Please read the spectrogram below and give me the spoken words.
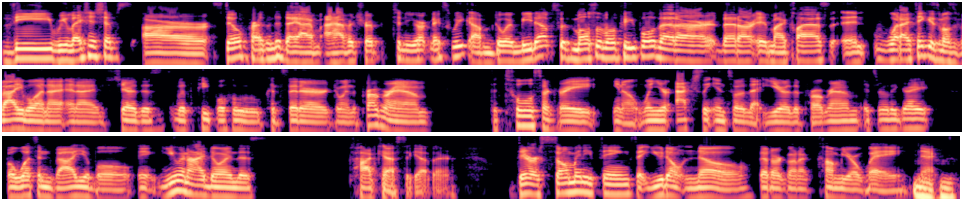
The relationships are still present today. I'm, I have a trip to New York next week. I'm doing meetups with multiple people that are that are in my class. And what I think is most valuable, and I and I've shared this with people who consider doing the program. The tools are great. You know, when you're actually in sort of that year of the program, it's really great. But what's invaluable, you and I doing this podcast together, there are so many things that you don't know that are going to come your way next Mhm.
